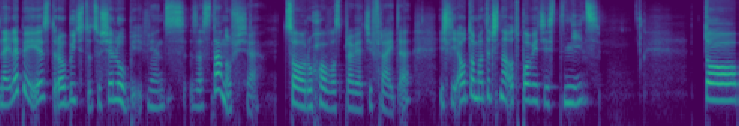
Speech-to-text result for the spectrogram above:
Najlepiej jest robić to, co się lubi, więc zastanów się, co ruchowo sprawia ci frajdę. Jeśli automatyczna odpowiedź jest nic, to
